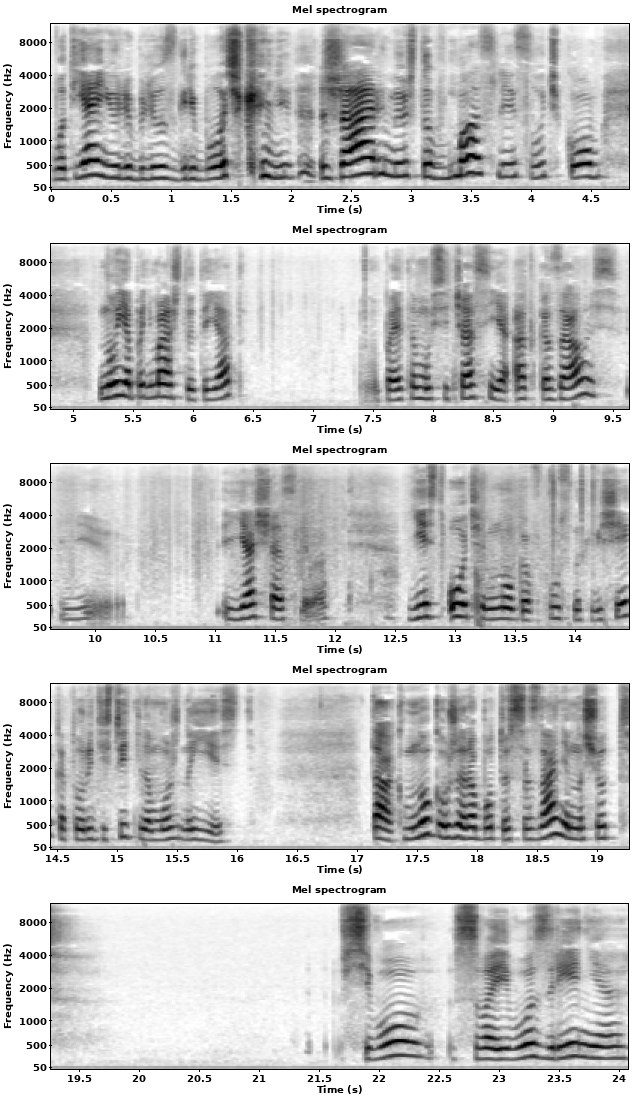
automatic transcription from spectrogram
Вот я ее люблю с грибочками, жареную, чтобы в масле с лучком. Но я понимаю, что это яд, поэтому сейчас я отказалась, и я счастлива. Есть очень много вкусных вещей, которые действительно можно есть. Так, много уже работаю с сознанием насчет всего своего зрения.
